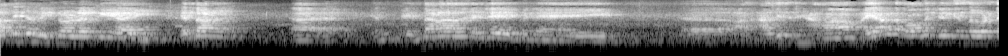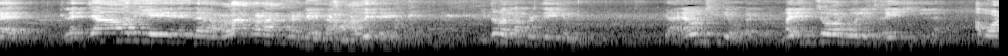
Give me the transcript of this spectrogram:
അതിന്റെ റീറ്റോളിലൊക്കെയായി എന്താണ് എന്താണ് അതിന്റെ പിന്നെ ഈ അതിന് അയാളുടെ പോക്കറ്റിൽ നിന്നുകൊണ്ട് ലജ്ജാവതിയെ നിന്റെ കള്ളക്കണക്കണ്ടിരുന്നാണ് അതിന്റെ. ഇത് വന്നപ്പോഴത്തേക്കും അനൗചിത്യമുണ്ടല്ലോ മരിച്ചോർ പോലും സഹിക്കില്ല അപ്പോൾ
